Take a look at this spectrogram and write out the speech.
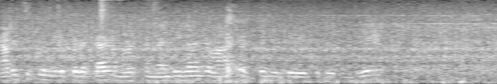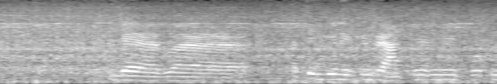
நடத்தி கொண்டிருப்பதற்காக உங்களுக்கு நன்றி கலந்த வணக்கத்தை தெரிவித்துக் கொள்கின்றேன். இந்த பத்திரிகையில் இருக்கின்ற அத்தனை போட்டு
